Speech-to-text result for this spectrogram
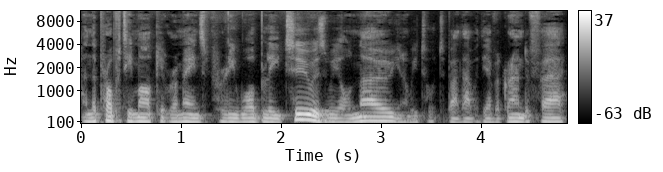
And the property market remains pretty wobbly too, as we all know. You know, we talked about that with the Evergrande affair.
